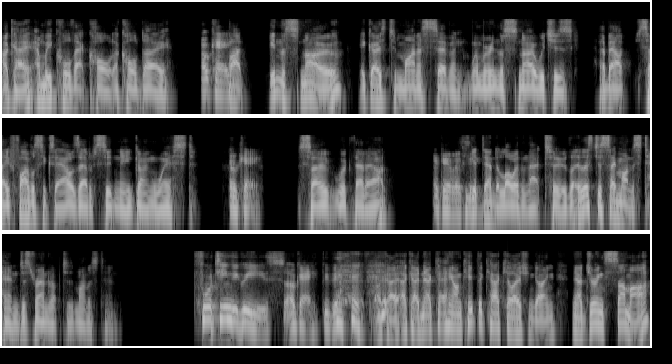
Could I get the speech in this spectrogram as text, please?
Okay, and we call that cold a cold day. Okay. But in the snow, it goes to minus seven when we're in the snow, which is about, say, five or six hours out of Sydney going west. okay. So work that out. Okay. Let's get down to lower than that too. Let- Let's just say minus 10, just round it up to minus 10. 14 degrees. Okay. Okay, okay. Now, hang on, keep the calculation going. Now, during summer,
